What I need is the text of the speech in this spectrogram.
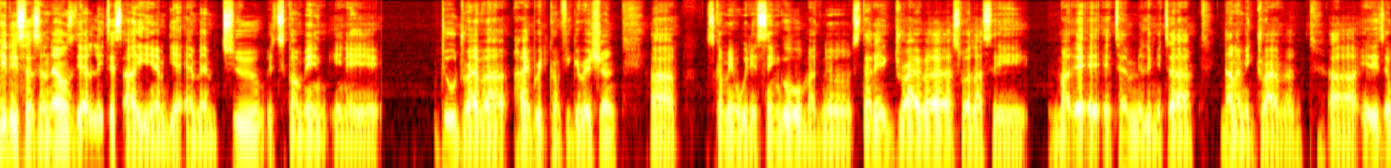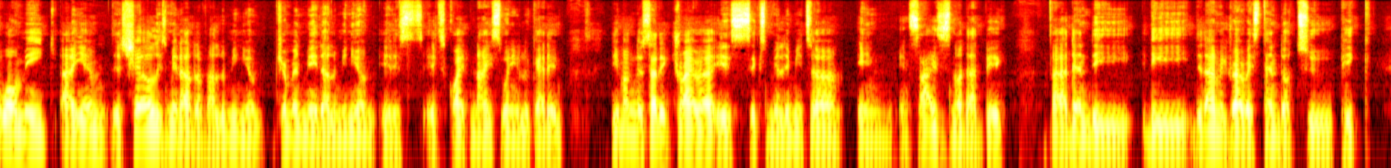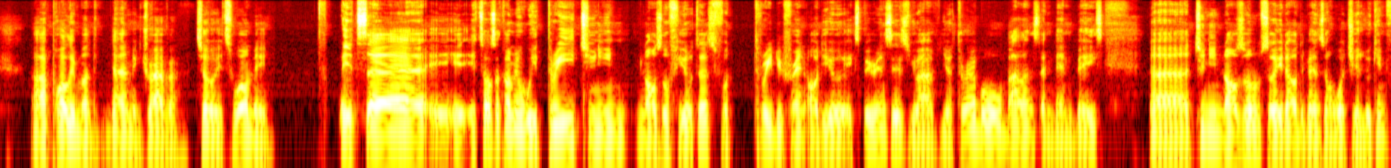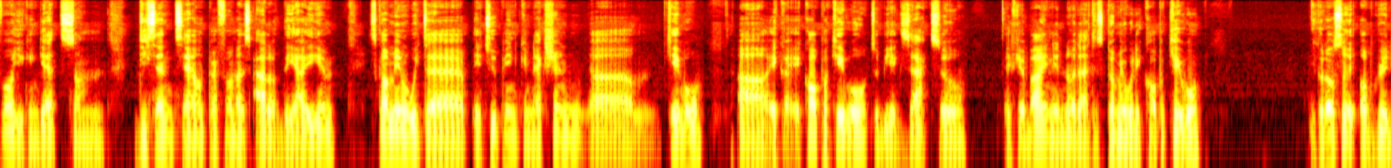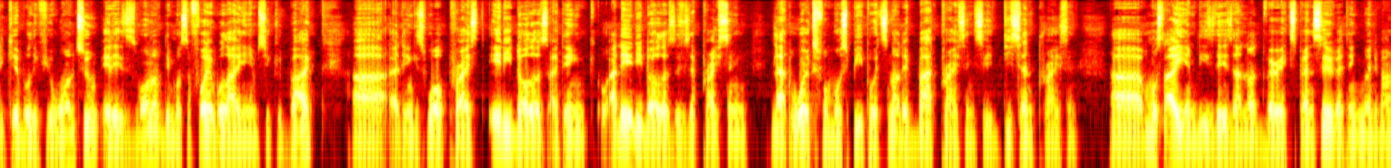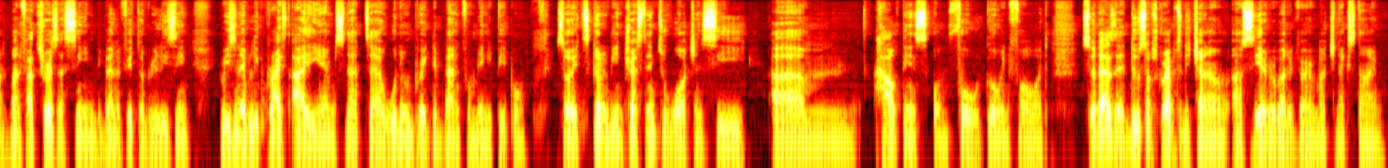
Hidizs has announced their latest IEM, their MM2. It's coming in a dual driver hybrid configuration. Uh, it's coming with a single magnetostatic driver as well as a, a, a 10 millimeter dynamic driver. Uh, it is a well-made IEM. The shell is made out of aluminium, German-made aluminium. It is it's quite nice when you look at it. The magnetostatic driver is six millimeter in in size. It's not that big. Uh, then the the the dynamic driver is 10.2 PEEK uh, polymer dynamic driver. So it's well made. It's uh it, it's also coming with three tuning nozzle filters for three different audio experiences. You have your treble, balance, and then bass uh, tuning nozzle. So it all depends on what you're looking for. You can get some decent sound performance out of the IEM. It's coming with uh, a two pin connection um, cable, uh, a, a copper cable to be exact. So if you're buying it, know that it's coming with a copper cable. You could also upgrade the cable if you want to. It is one of the most affordable IEMs you could buy. Uh, I think it's well priced, eighty dollars. I think at eighty dollars, this is a pricing that works for most people. It's not a bad pricing; it's a decent pricing. Uh, most IEM these days are not very expensive. I think many manufacturers are seeing the benefit of releasing reasonably priced IEMs that uh, wouldn't break the bank for many people. So it's going to be interesting to watch and see um, how things unfold going forward. So that's it. Do subscribe to the channel. I'll see everybody very much next time.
